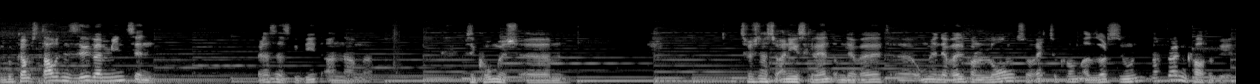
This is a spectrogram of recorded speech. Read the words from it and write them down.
Du bekommst 1000 Silbermünzen. Verlasse das Gebiet, Annahme. Bisschen komisch, ähm... Inzwischen hast du einiges gelernt, um der Welt, äh, um in der Welt von Long zurechtzukommen, also solltest du nun nach Dragon Castle gehen.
